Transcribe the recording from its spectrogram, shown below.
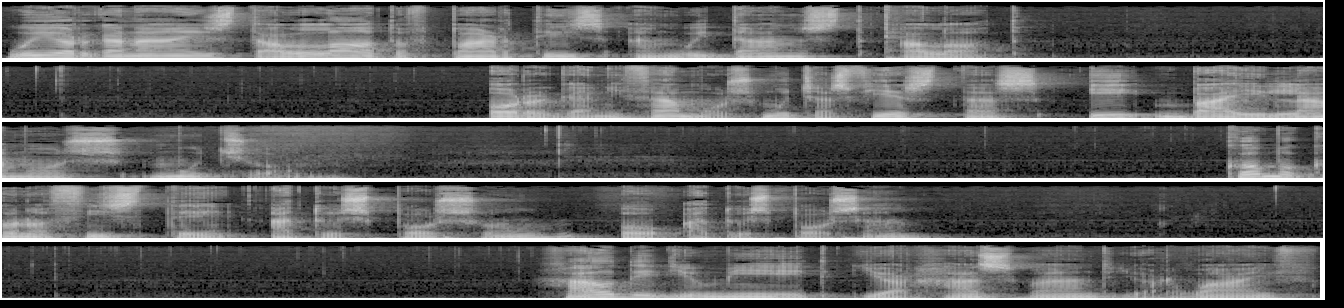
We organized a lot of parties and we danced a lot. Organizamos muchas fiestas y bailamos mucho. ¿Cómo conociste a tu esposo o a tu esposa? How did you meet your husband, your wife?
